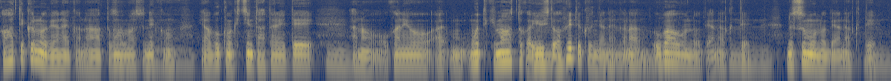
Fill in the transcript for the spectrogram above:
変わってくるのではないかなと思いますね。すねいや僕もきちんと働いて、うんあのお金をあ持ってきますとかいう人が増えてくるんじゃないかな、うん奪うのではなくて、うん盗むのではなくて。うん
